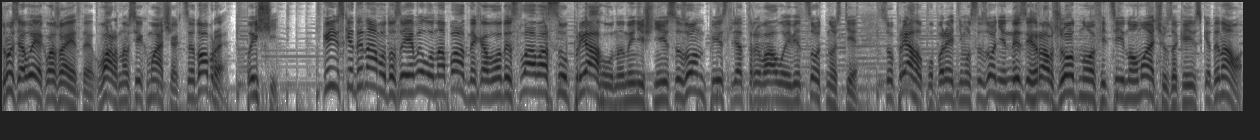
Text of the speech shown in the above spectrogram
Друзі, а ви як вважаєте, вар на всіх матчах це добре? Пишіть. Київське Динамо дозаявило нападника Владислава Супрягу на нинішній сезон після тривалої відсутності. Супряга в попередньому сезоні не зіграв жодного офіційного матчу за київське Динамо.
